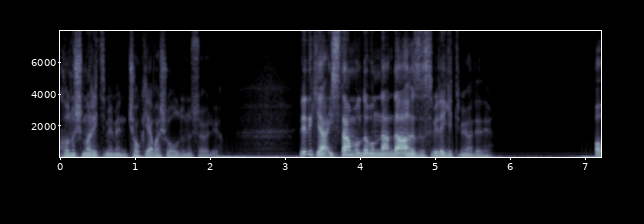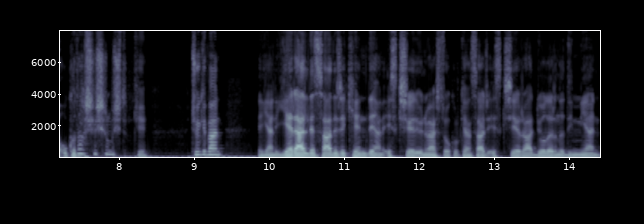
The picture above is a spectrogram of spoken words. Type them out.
konuşma ritmimin çok yavaş olduğunu söylüyor. Dedik ya İstanbul'da bundan daha hızlısı bile gitmiyor dedi. O, o kadar şaşırmıştım ki. Çünkü ben yani yerelde sadece kendi yani Eskişehir'de üniversite okurken sadece Eskişehir radyolarını dinleyen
